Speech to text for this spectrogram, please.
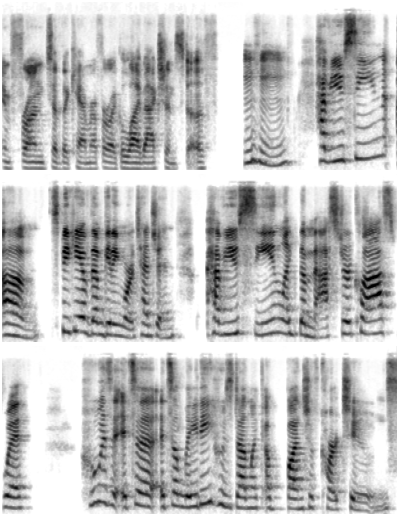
in front of the camera for like live action stuff. Hmm Have you seen um speaking of them getting more attention, have you seen like the master class with who is it? It's a it's a lady who's done like a bunch of cartoons.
